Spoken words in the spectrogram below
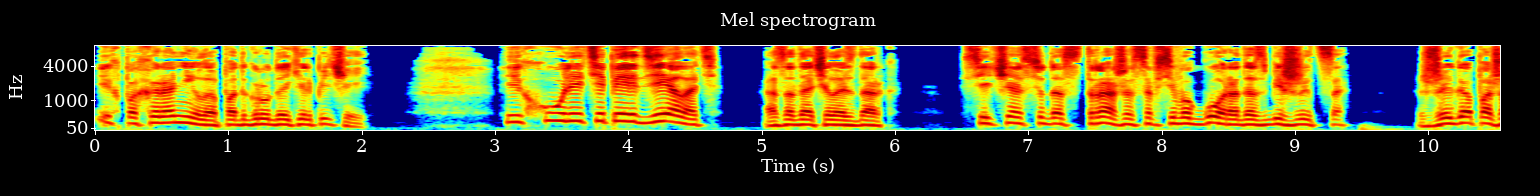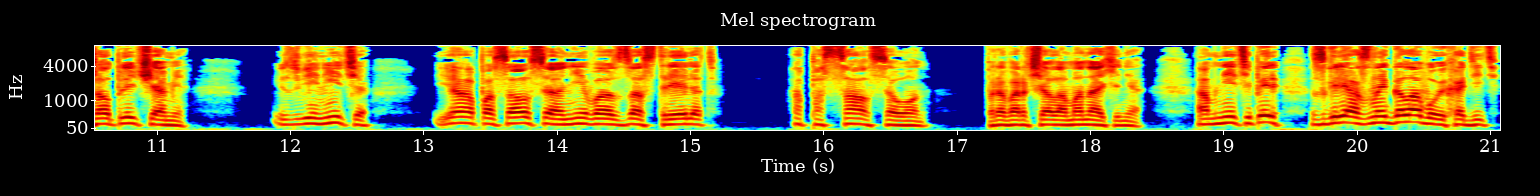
Их похоронило под грудой кирпичей. «И хули теперь делать?» — озадачилась Дарк. «Сейчас сюда стража со всего города сбежится». Жига пожал плечами. «Извините, я опасался, они вас застрелят». «Опасался он», — проворчала монахиня. «А мне теперь с грязной головой ходить.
